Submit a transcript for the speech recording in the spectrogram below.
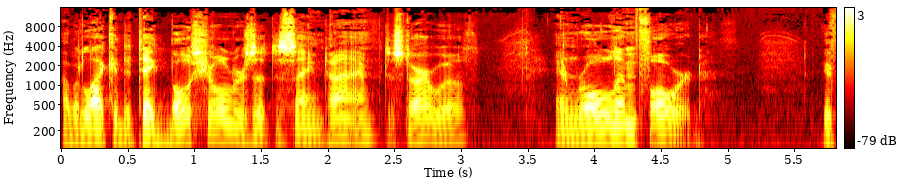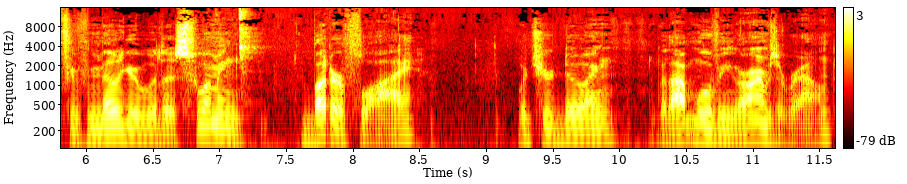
I would like you to take both shoulders at the same time to start with and roll them forward. If you're familiar with a swimming butterfly, what you're doing without moving your arms around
